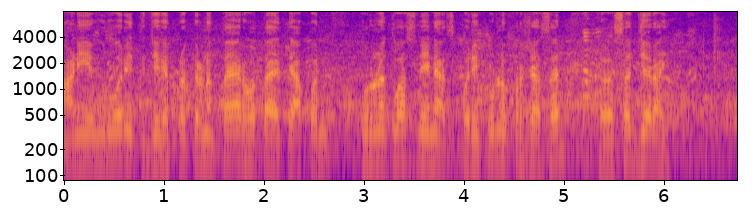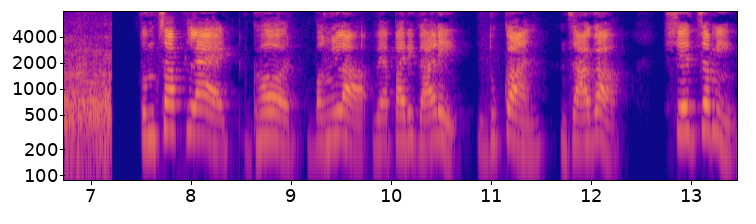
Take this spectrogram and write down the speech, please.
आणि उर्वरित जे काही प्रकरणं तयार होत आहेत ते आपण पूर्णत्वास नेण्यास परिपूर्ण प्रशासन सज्ज राहील. तुमचा फ्लॅट घर बंगला व्यापारी गाडे दुकान जागा शेतजमीन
